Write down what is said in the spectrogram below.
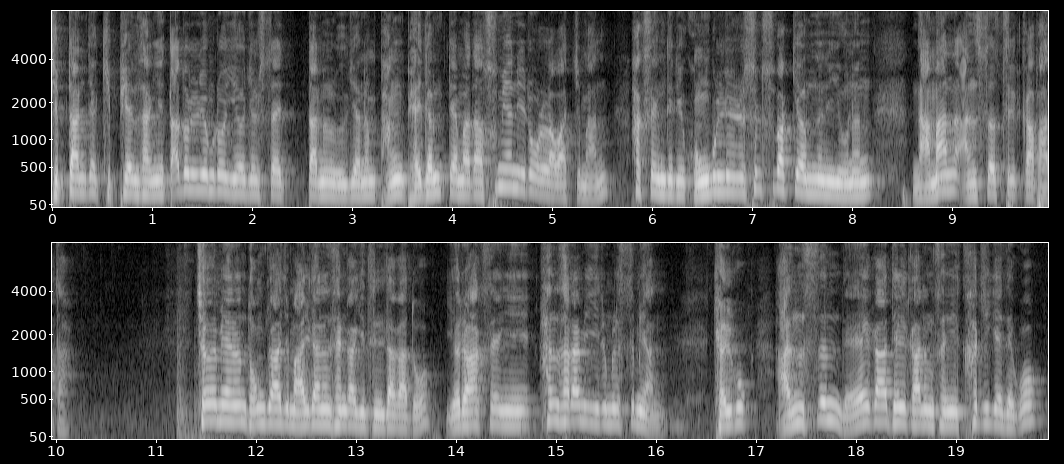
집단적 기피 현상이 따돌림으로 이어질 수 있다는 의견은 방 배정 때마다 수면 위로 올라왔지만 학생들이 공분리를 쓸 수밖에 없는 이유는 나만 안 썼을까 봐다. 처음에는 동조하지 말자는 생각이 들다가도 여러 학생이 한 사람의 이름을 쓰면 결국 안 쓴 내가 될 가능성이 커지게 되고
